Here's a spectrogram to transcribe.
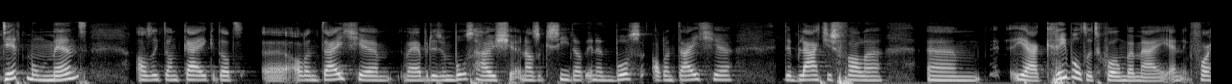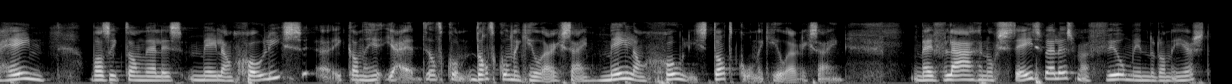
dit moment als ik dan kijk dat uh, al een tijdje, wij hebben dus een boshuisje, en als ik zie dat in het bos al een tijdje de blaadjes vallen, um, ja, kriebelt het gewoon bij mij. En voorheen was ik dan wel eens melancholisch. Uh, ik kan ja, dat, kon, dat kon ik heel erg zijn. Melancholisch, dat kon ik heel erg zijn. Bij vlagen nog steeds wel eens, maar veel minder dan eerst.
